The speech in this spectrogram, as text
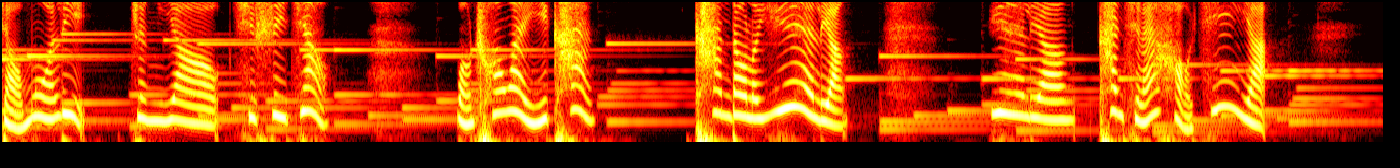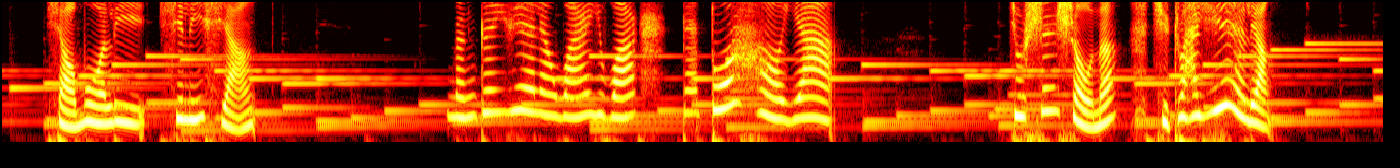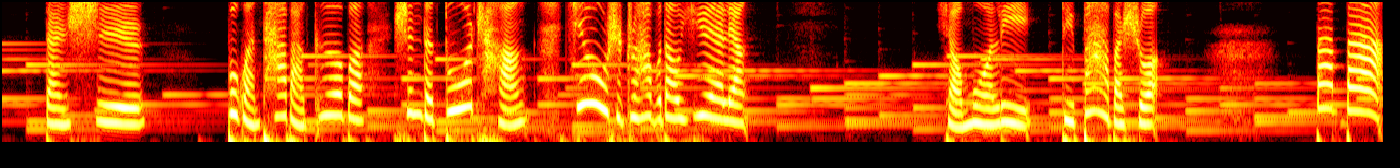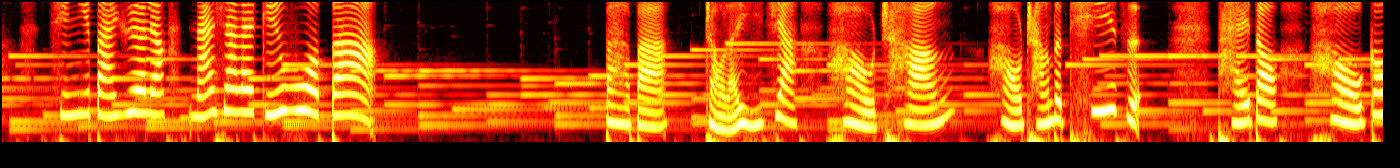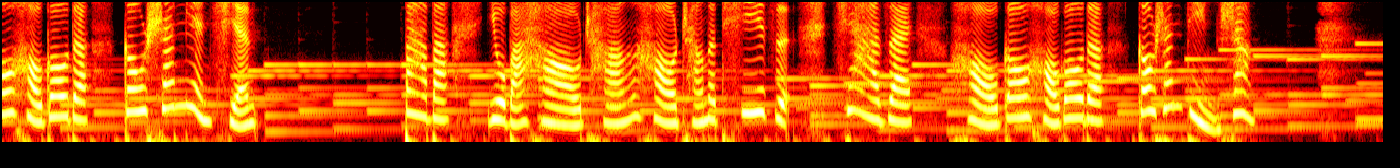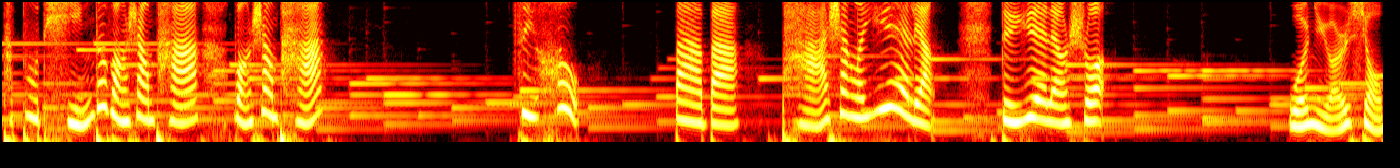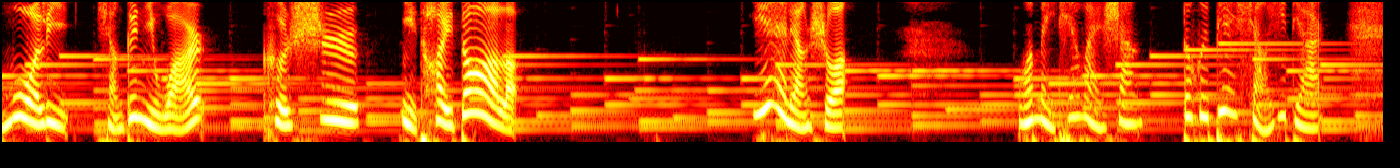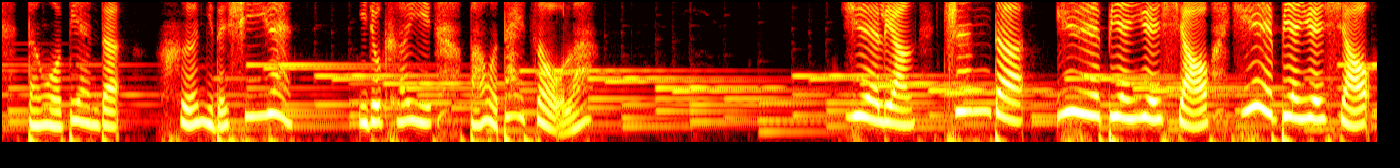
小茉莉正要去睡觉，往窗外一看，看到了月亮。月亮看起来好近呀！小茉莉心里想。能跟月亮玩一玩，该多好呀！就伸手呢去抓月亮，但是不管他把胳膊伸得多长，就是抓不到月亮。小茉莉对爸爸说：“爸爸，请你把月亮拿下来给我吧。”爸爸。找来一架好长好长的梯子，抬到好高好高的高山面前。爸爸又把好长好长的梯子架在好高好高的高山顶上，他不停地往上爬，往上爬。最后，爸爸。爬上了月亮，对月亮说：“我女儿小茉莉想跟你玩，可是你太大了。”月亮说：“我每天晚上都会变小一点儿，等我变得合你的心愿，你就可以把我带走了。”月亮。真的越变越小，越变越小，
